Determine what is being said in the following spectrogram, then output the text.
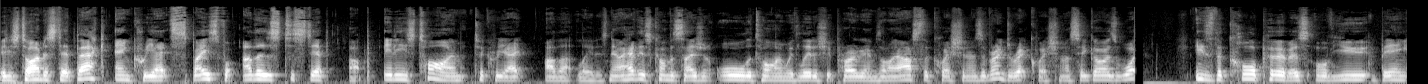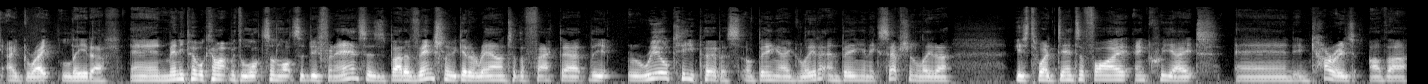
It is time to step back and create space for others to step up. It is time to create other leaders. Now, I have this conversation all the time with leadership programs, and I ask the question, it's a very direct question. I say, guys, what is the core purpose of you being a great leader. And many people come up with lots and lots of different answers, but eventually we get around to the fact that the real key purpose of being a leader and being an exceptional leader is to identify and create and encourage other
